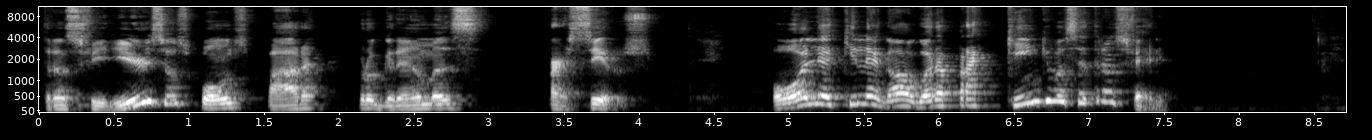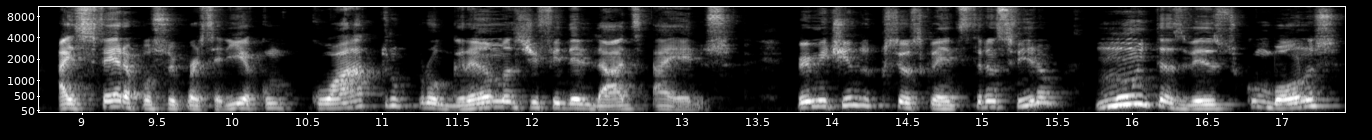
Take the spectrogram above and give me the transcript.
transferir seus pontos para programas parceiros. Olha que legal agora para quem que você transfere. A Esfera possui parceria com quatro programas de fidelidades aéreos, permitindo que seus clientes transfiram, muitas vezes com bônus,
